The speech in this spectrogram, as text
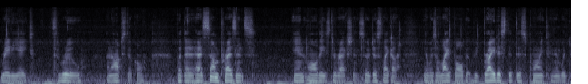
radiate through an obstacle, but that it has some presence in all these directions. So just like a it was a light bulb, it would be brightest at this point and it would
